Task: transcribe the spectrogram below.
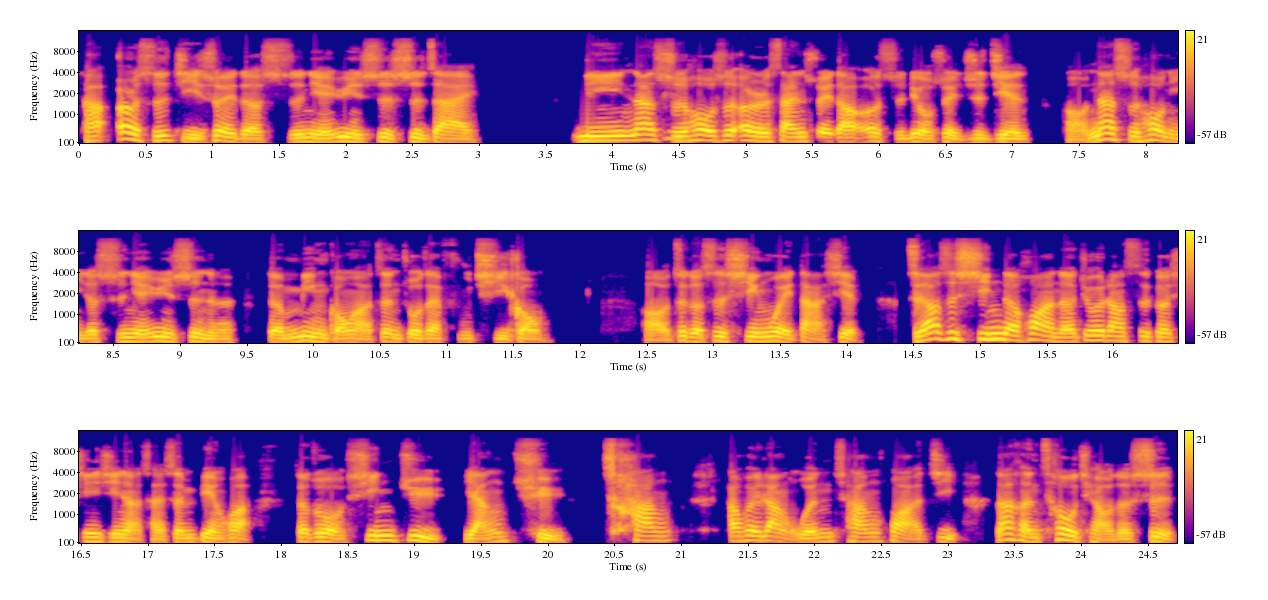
他二十几岁的十年运势是在你那时候是二十三岁到二十六岁之间。好，那时候你的十年运势呢的命宫啊正坐在夫妻宫。哦，这个是星位大限，只要是辛的话呢，就会让四颗星星啊产生变化，叫做辛聚阳曲昌。它会让文昌化忌，那很凑巧的是，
